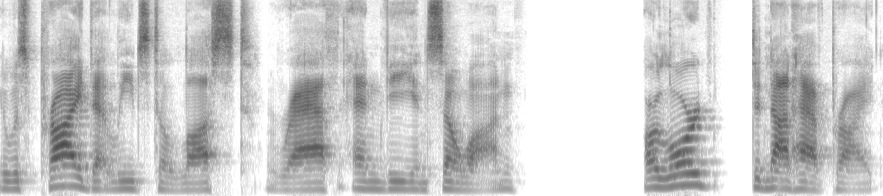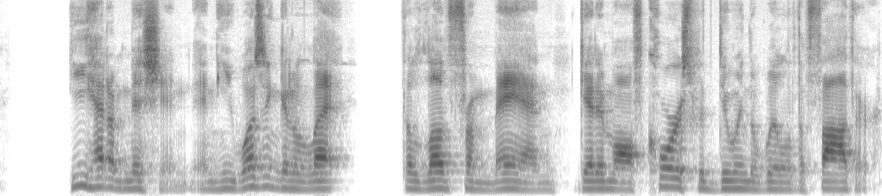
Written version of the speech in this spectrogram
It was pride that leads to lust, wrath, envy, and so on. Our Lord did not have pride. He had a mission, and he wasn't going to let the love from man get him off course with doing the will of the Father.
